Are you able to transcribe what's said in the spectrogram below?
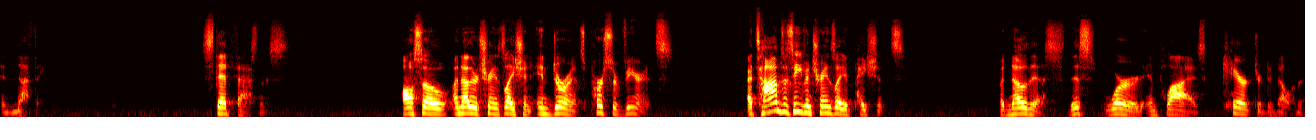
in nothing steadfastness. Also, another translation, endurance, perseverance. At times, it's even translated patience. But know this this word implies character development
